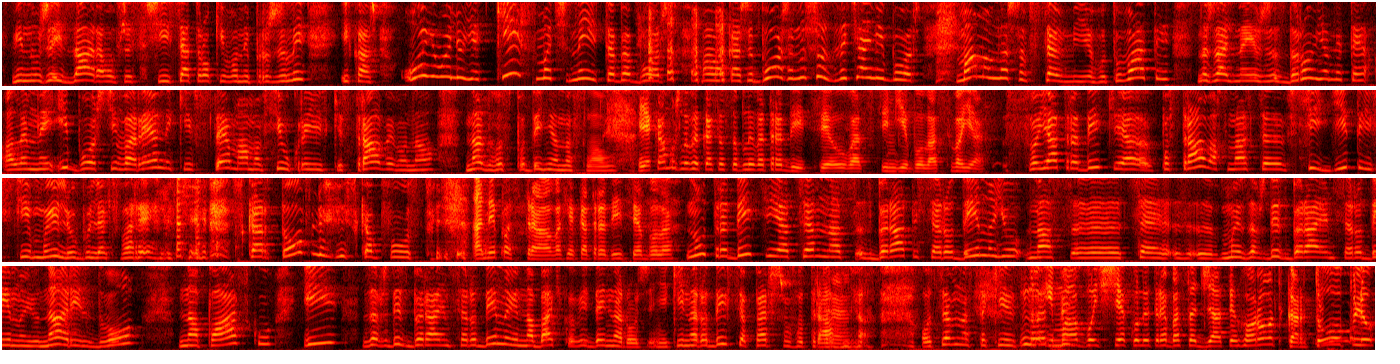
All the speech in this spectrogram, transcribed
Він уже і зараз, вже 60 років вони прожили, і каже: Ой, Олю, який смачний в тебе борщ. Мама каже, Боже, ну що, звичайний борщ. Мама наша все вміє готувати. На жаль, в неї вже здоров'я не те, але в неї і борщ, і вареники, все, мама, всі українські страви, вона в нас господиня на славу. Яка, можливо, якась особлива традиція у вас в сім'ї була своя? Своя традиція по стравах в нас це всі діти і всі ми люблять вареники картоплею і з капустою. А не по стравах, яка традиція була? Ну, традиція це в нас збиратися родиною. В нас е, це е, ми завжди збираємося родиною на Різдво, на Пасху і завжди збираємося родиною на батьковий день народження, який народився 1 травня. Оце в нас такі Ну і, мабуть, ще коли треба саджати город, картоплю,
